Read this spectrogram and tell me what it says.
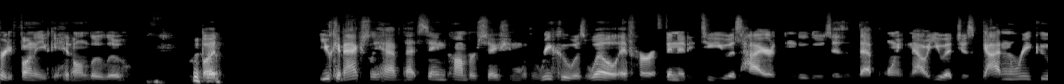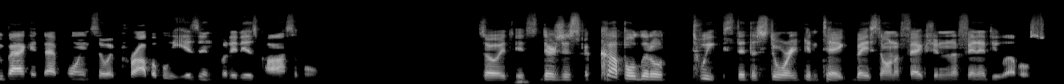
pretty funny. You can hit on Lulu, but you can actually have that same conversation with Rikku as well if her affinity to you is higher than Lulu's is at that point. Now, you had just gotten Rikku back at that point, so it probably isn't, but it is possible. So it, it's there's just a couple little tweaks that the story can take based on affection and affinity levels.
